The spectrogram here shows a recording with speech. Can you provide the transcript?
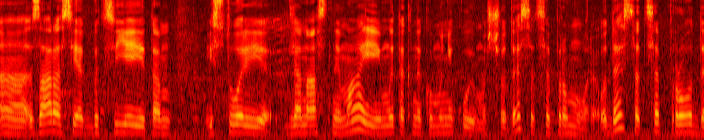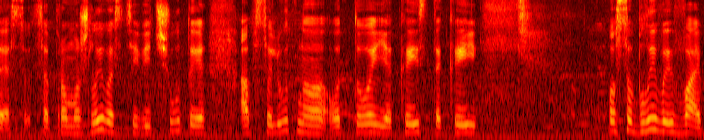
Е, Зараз якби цієї там історії для нас немає, і ми так не комунікуємо, що Одеса це про море. Одеса це про Одесу, це про можливості відчути абсолютно от той якийсь такий. Особливий вайб,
